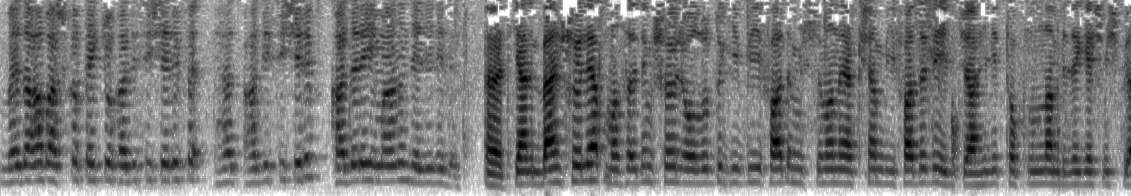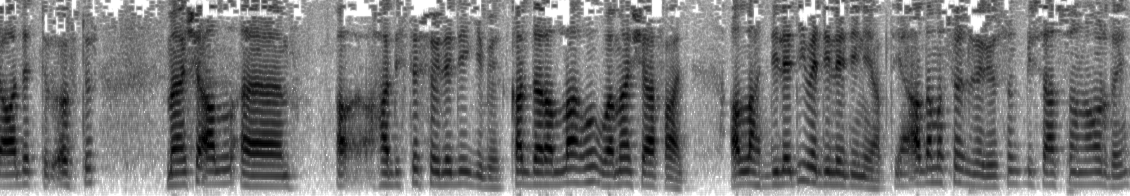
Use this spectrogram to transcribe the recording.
ve daha başka pek çok hadisi şerif hadisi şerif kadere imanın delilidir. Evet yani ben şöyle yapmasaydım şöyle olurdu gibi bir ifade Müslümana yakışan bir ifade değil. Cahili toplumdan bize geçmiş bir adettir, öftür. Maşallah e, hadiste söylediği gibi kadderallahu ve ma şafal. Allah diledi ve dilediğini yaptı. Yani adama söz veriyorsun. Bir saat sonra oradayım.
